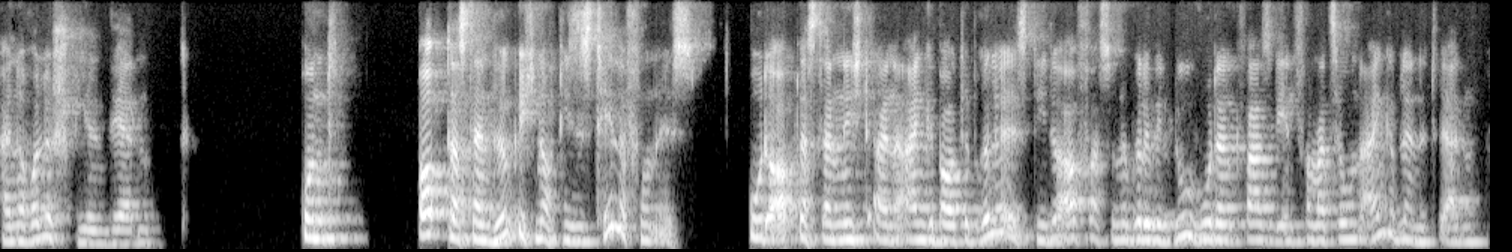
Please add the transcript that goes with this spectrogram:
eine Rolle spielen werden. Und ob das dann wirklich noch dieses Telefon ist oder ob das dann nicht eine eingebaute Brille ist, die du aufhast, so eine Brille wie du, wo dann quasi die Informationen eingeblendet werden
